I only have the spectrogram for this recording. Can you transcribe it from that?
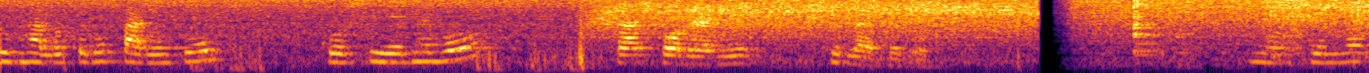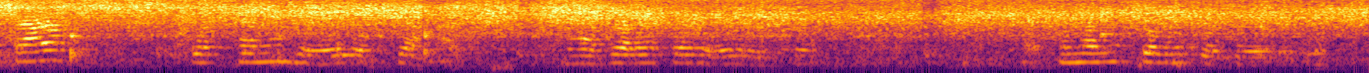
একটু ভালো করে পানিতে কষিয়ে নেব। তারপরে আমি ছেলা দেব। মশলাটা কষানো হয়ে গেছে আমার। ভাজা ভাজা হয়ে গেছে। এখন আমি চমকে দিয়ে দেবো।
